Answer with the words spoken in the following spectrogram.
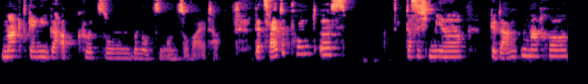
marktgängige Abkürzungen benutzen und so weiter. Der zweite Punkt ist, dass ich mir Gedanken mache,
